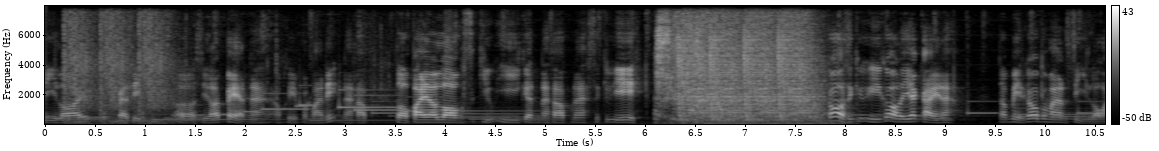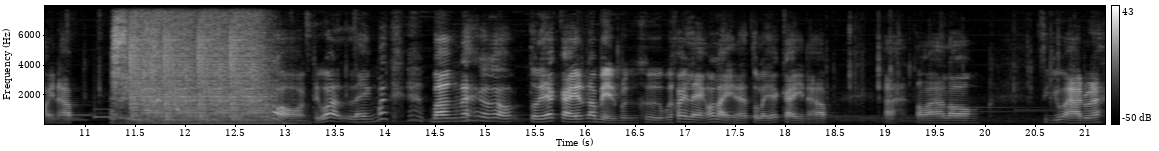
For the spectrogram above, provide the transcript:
480เอ่อ408 นะ โอเค ประมาณนี้นะครับ ต่อไปเราลองสกิล E กันนะครับนะ สกิล E ก็สกิล E ก็ระยะไกลนะ ดาเมจก็ประมาณ 400 นะครับ ก็ถือว่าแรงมากบางนะ ก็ตัวระยะไกลนะดาเมจมันคือไม่ค่อยแรงเท่าไหร่นะ ตัวระยะไกลนะครับ อะ ต่อมาลอง CQR ดูนะ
